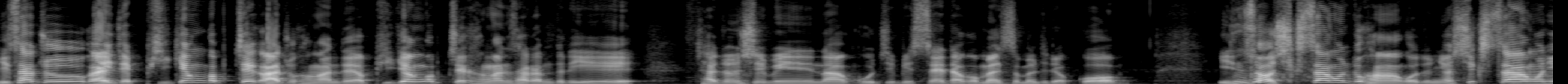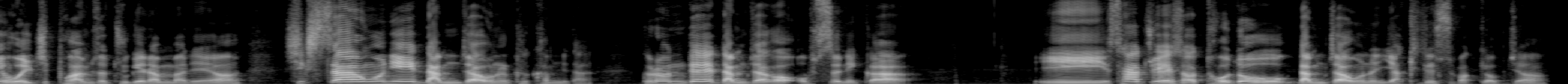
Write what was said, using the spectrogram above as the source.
이 사주가 이제 비경겁제가 아주 강한데요. 비경겁제 강한 사람들이 자존심이나 고집이 세다고 말씀을 드렸고 인서 식상운도 강하거든요. 식상운이 월지포하면서 두 개란 말이에요. 식상운이 남자운을 극합니다. 그런데 남자가 없으니까 이 사주에서 더더욱 남자운은 약해질 수밖에 없죠.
